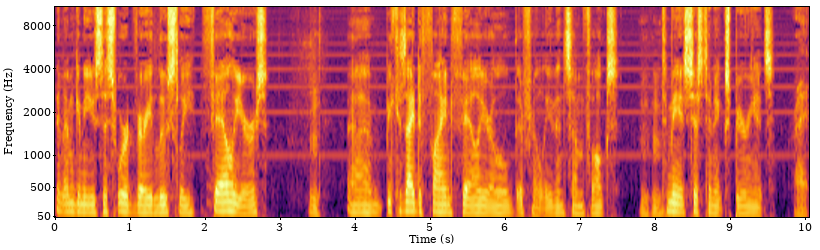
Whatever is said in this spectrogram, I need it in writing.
and I'm going to use this word very loosely, failures. Uh, because I define failure a little differently than some folks. Mhm. To me, it's just an experience, Right.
